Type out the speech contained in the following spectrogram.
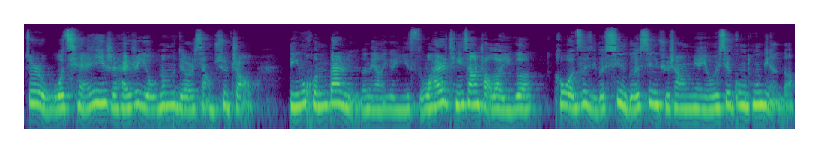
就是我潜意识还是有那么点儿想去找灵魂伴侣的那样一个意思，我还是挺想找到一个和我自己的性格、兴趣上面有一些共通点的。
